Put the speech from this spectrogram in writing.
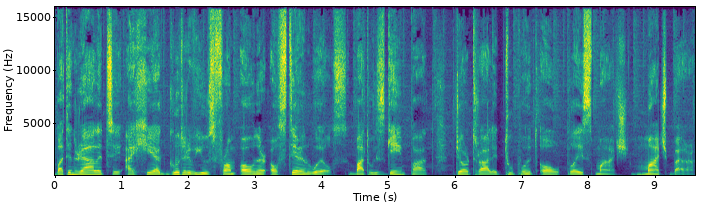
But in reality I hear good reviews from owner of steering wheels, but with gamepad Dirt Rally 2.0 plays much, much better.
